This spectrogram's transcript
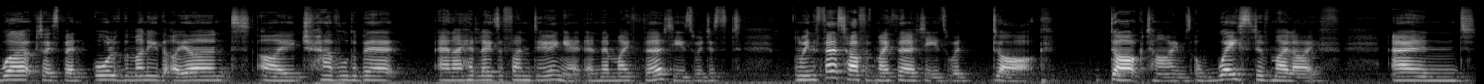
worked, I spent all of the money that I earned, I traveled a bit, and I had loads of fun doing it. And then my 30s were just, I mean, the first half of my 30s were dark, dark times, a waste of my life. And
